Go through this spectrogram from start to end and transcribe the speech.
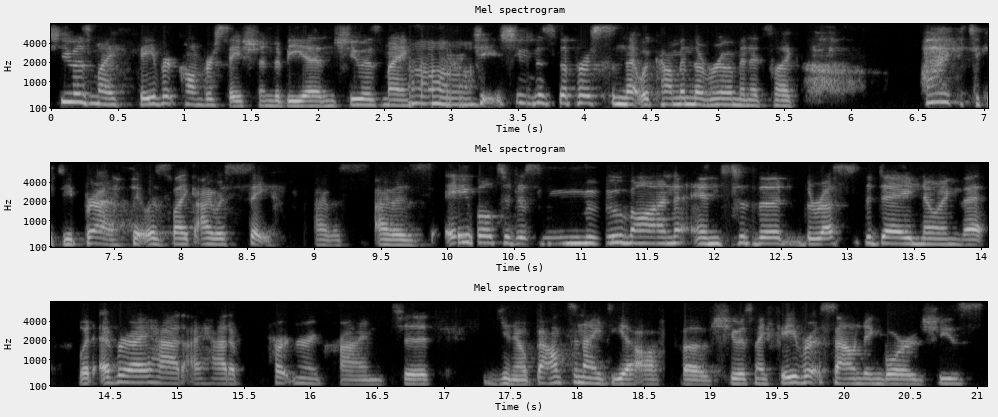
she was my favorite conversation to be in. She was my, uh. she, she was the person that would come in the room and it's like, oh, I could take a deep breath. It was like I was safe. I was I was able to just move on into the the rest of the day knowing that whatever I had, I had a partner in crime to, you know, bounce an idea off of. She was my favorite sounding board. She's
